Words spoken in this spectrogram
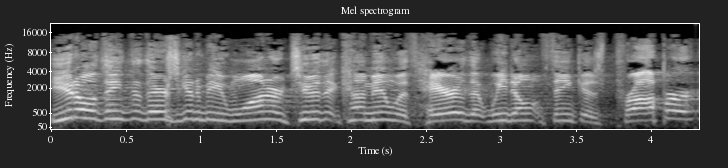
You don't think that there's going to be one or two that come in with hair that we don't think is proper?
